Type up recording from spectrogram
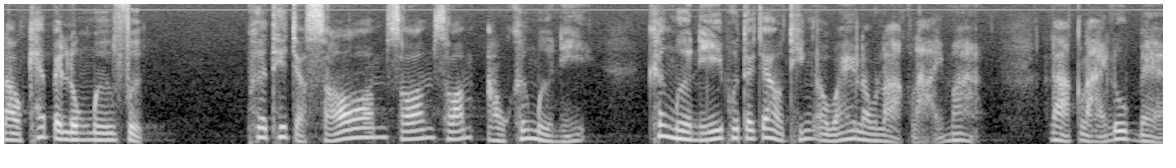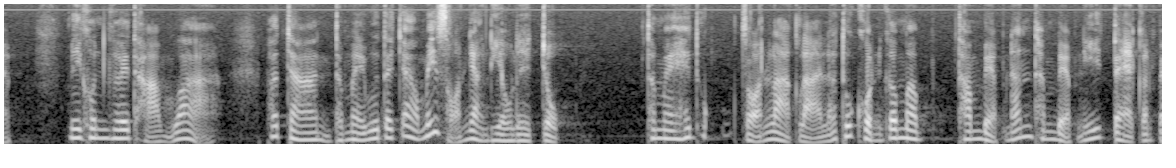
เราแค่ไปลงมือฝึก เพื่อที่จะซ้อมซ้อมซ้อมเอาเครื่องมือนี้ เครื่องมือนี้พุทธเจ้าทิ้งเอาไว้ให้เราหลากหลายมาก หลากหลายรูปแบบ มีคนเคยถามว่า พระอาจารย์ทำไมพุทธเจ้าไม่สอนอย่างเดียวเลยจบทำไมให้ทุกสอนหลากหลาย แล้วทุกคนก็มาทำแบบนั้นทำแบบนี้แตกกันไป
